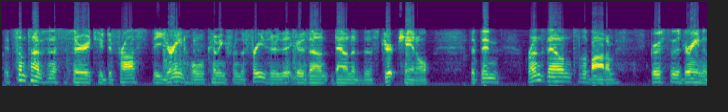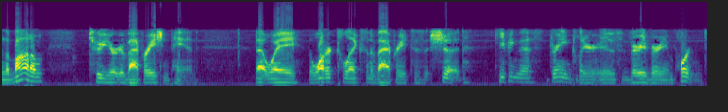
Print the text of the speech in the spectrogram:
It's sometimes necessary to defrost the drain hole coming from the freezer that goes down down into this drip channel that then runs down to the bottom, goes to the drain in the bottom to your evaporation pan. That way the water collects and evaporates as it should. Keeping this drain clear is very, very important.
